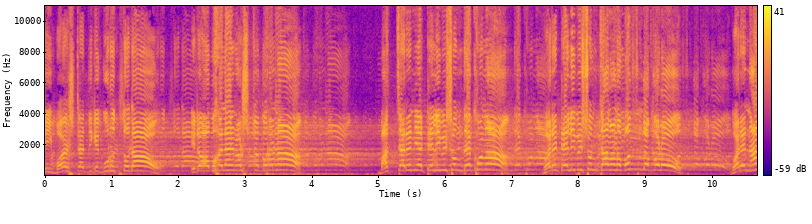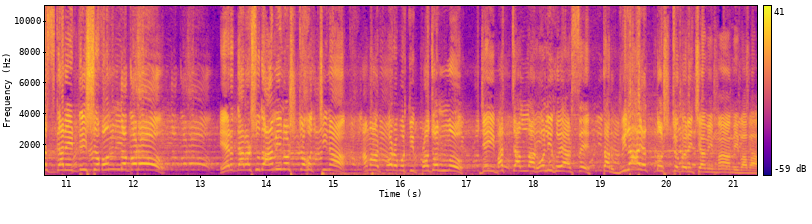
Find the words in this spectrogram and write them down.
এই বয়সটার দিকে গুরুত্ব দাও। এটা অবহেলায় নষ্ট করো না। বাচ্চারে নিয়ে টেলিভিশন দেখো না। ঘরে টেলিভিশন চালানো বন্ধ করো। ঘরে নাচ গানের দৃশ্য বন্ধ করো। এর দ্বারা শুধু আমি নষ্ট হচ্ছি না, আমার পরবর্তী প্রজন্ম যেই বাচ্চা আল্লাহর অলি হয়ে আসছে, তার বিলায়ত নষ্ট করেছি আমি মা, আমি বাবা।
